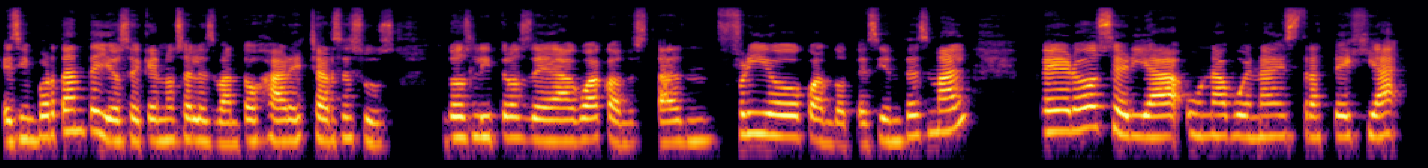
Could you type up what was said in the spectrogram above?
es importante, yo sé que no se les va a antojar echarse sus dos litros de agua cuando están frío, cuando te sientes mal, pero sería una buena estrategia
